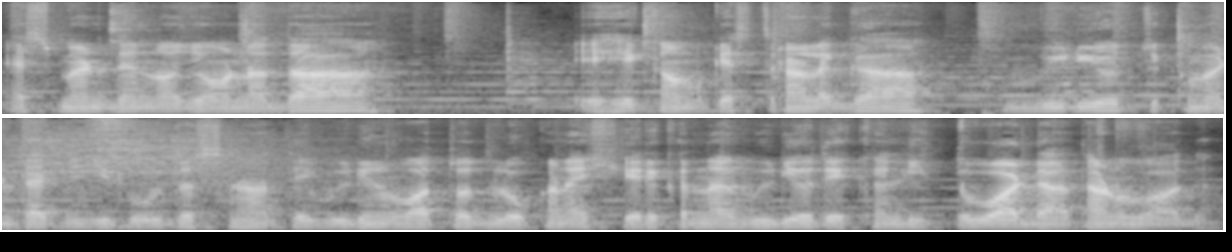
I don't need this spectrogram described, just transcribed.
ਇਸ ਪਿੰਡ ਦੇ ਨੌਜਵਾਨਾਂ ਦਾ ਇਹ ਕੰਮ ਕਿਸ ਤਰ੍ਹਾਂ ਲੱਗਾ ਵੀਡੀਓ 'ਚ ਕਮੈਂਟਾਂ 'ਚ ਜ਼ਰੂਰ ਦੱਸਣਾ ਤੇ ਵੀਡੀਓ ਨੂੰ ਵੱਧ ਤੋਂ ਵੱਧ ਲੋਕਾਂ ਨਾਲ ਸ਼ੇਅਰ ਕਰਨਾ ਵੀਡੀਓ ਦੇਖਣ ਲਈ ਤੁਹਾਡਾ ਧੰਨਵਾਦ।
